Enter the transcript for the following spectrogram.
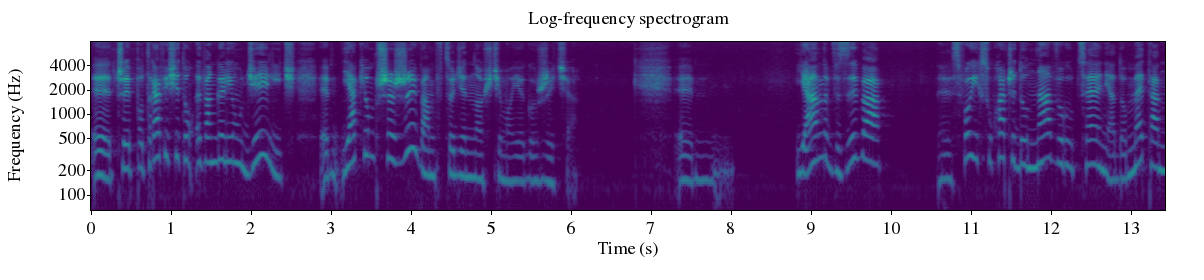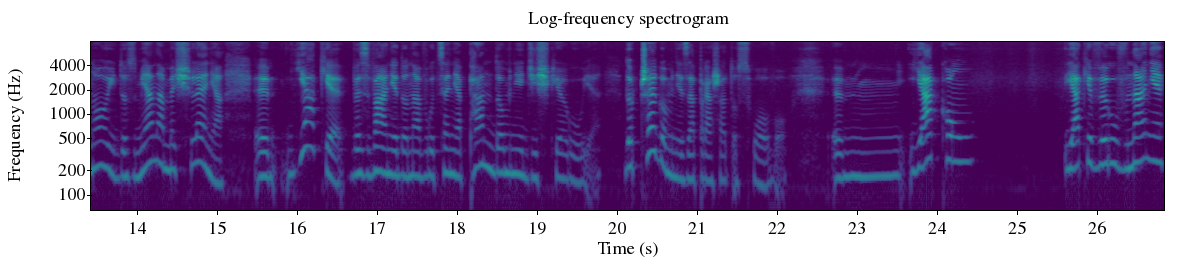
e, czy potrafię się tą Ewangelią dzielić, e, jak ją przeżywam w codzienności mojego życia. Jan wzywa e, swoich słuchaczy do nawrócenia, do metanoi, do zmiana myślenia. Jakie wezwanie do nawrócenia Pan do mnie dziś kieruje? Do czego mnie zaprasza to słowo? Jaką, jakie wyrównanie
